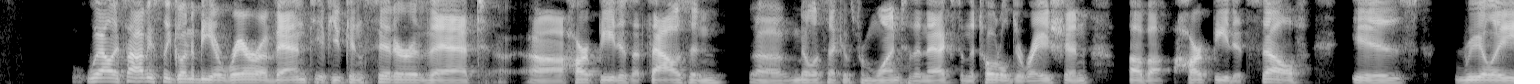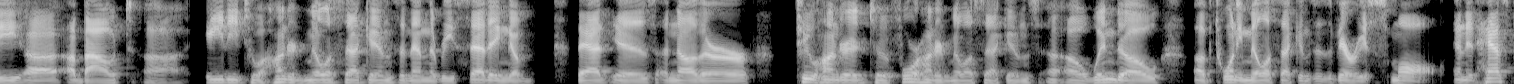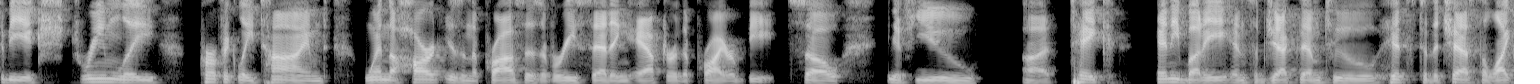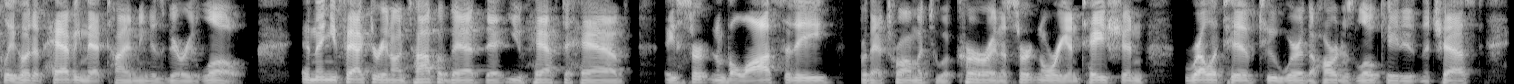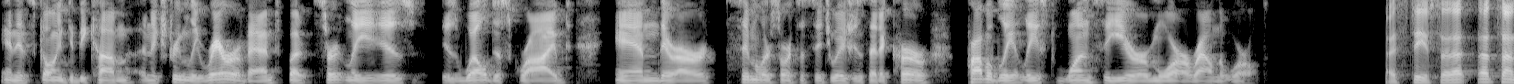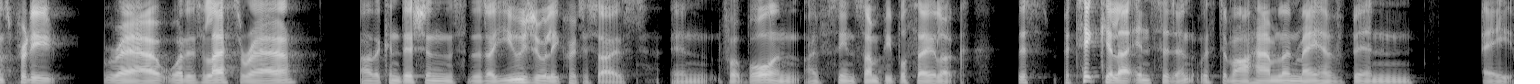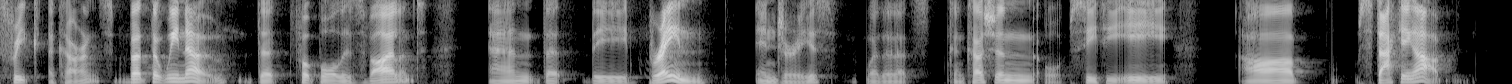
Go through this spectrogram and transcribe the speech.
Well, it's obviously going to be a rare event if you consider that uh, heartbeat is a thousand uh, milliseconds from one to the next, and the total duration of a heartbeat itself is really uh, about uh, 80 to 100 milliseconds, and then the resetting of that is another 200 to 400 milliseconds. A, a window of 20 milliseconds is very small, and it has to be extremely perfectly timed when the heart is in the process of resetting after the prior beat. So if you uh, take anybody and subject them to hits to the chest, the likelihood of having that timing is very low. And then you factor in on top of that that you have to have a certain velocity for that trauma to occur and a certain orientation relative to where the heart is located in the chest and it's going to become an extremely rare event but certainly is is well described and there are similar sorts of situations that occur probably at least once a year or more around the world. Hi, Steve. So that, that sounds pretty rare. What is less rare are the conditions that are usually criticized in football. And I've seen some people say, look, this particular incident with Damar Hamlin may have been a freak occurrence, but that we know that football is violent and that the brain injuries whether that's concussion or CTE, are stacking up.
